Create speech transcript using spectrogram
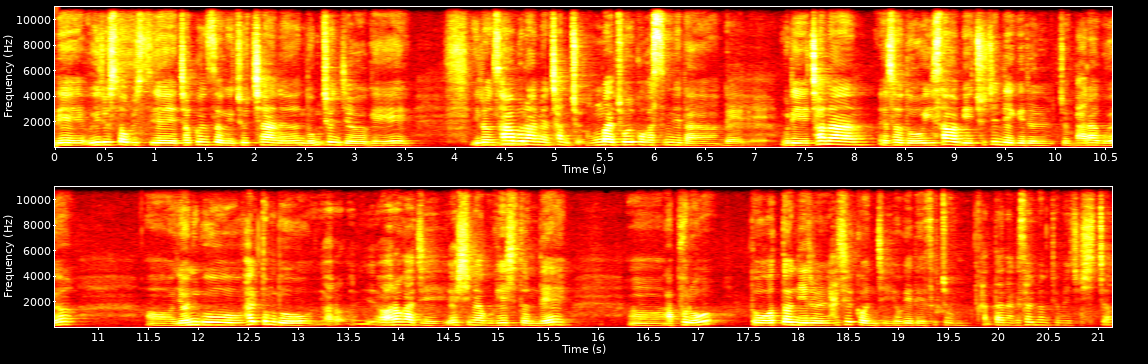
네, 의료 서비스의 접근성이 좋지 않은 농촌 지역에 이런 사업을 하면 참 조- 정말 좋을 것 같습니다. 네, 네. 우리 천안에서도 이 사업이 추진되기를 좀 바라고요. 어, 연구 활동도 여러, 여러 가지 열심히 하고 계시던데 어, 앞으로 또 어떤 일을 하실 건지 여기에 대해서 좀 간단하게 설명 좀 해주시죠.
